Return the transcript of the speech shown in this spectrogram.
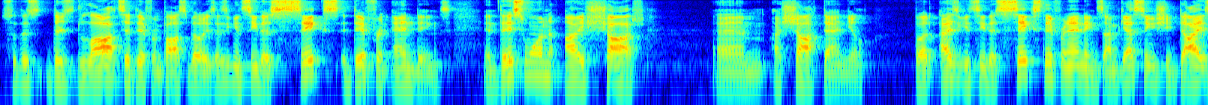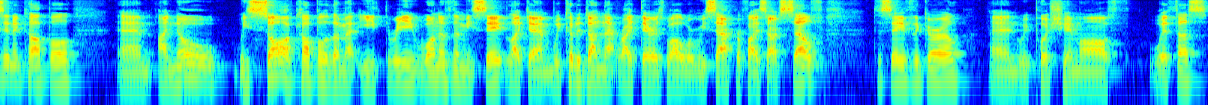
So there's there's lots of different possibilities. As you can see, there's six different endings. In this one, I shot, um, I shot Daniel, but as you can see, there's six different endings. I'm guessing she dies in a couple. Um, I know we saw a couple of them at E3. One of them he saved, like um, we could have done that right there as well, where we sacrifice ourselves to save the girl, and we push him off with us.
